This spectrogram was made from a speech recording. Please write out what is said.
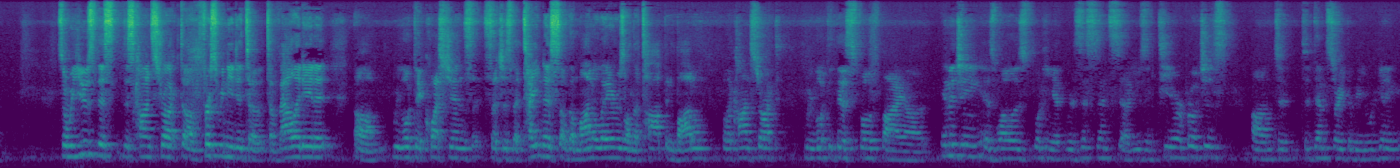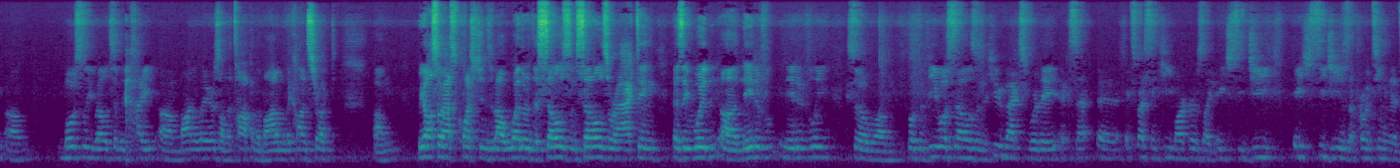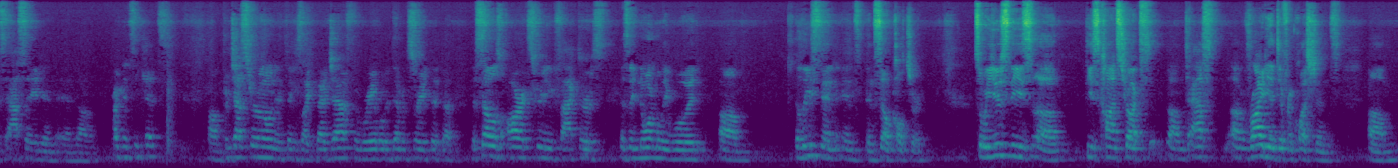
So we used this, this construct. Um, first, we needed to, to validate it. Um, we looked at questions such as the tightness of the monolayers on the top and bottom of the construct. We looked at this both by uh, imaging as well as looking at resistance uh, using TEER approaches um, to, to demonstrate that we were getting um, mostly relatively tight um, monolayers on the top and the bottom of the construct. Um, we also asked questions about whether the cells themselves were acting as they would uh, native, natively so um, both the BeWo cells and the HUVECs, were they accept, uh, expressing key markers like HCG HCG is a protein that's assayed in, in um, pregnancy kits. Um, progesterone and things like VEGF, and we're able to demonstrate that the, the cells are excreting factors as they normally would, um, at least in, in, in cell culture. So we use these, uh, these constructs um, to ask a variety of different questions. Um,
